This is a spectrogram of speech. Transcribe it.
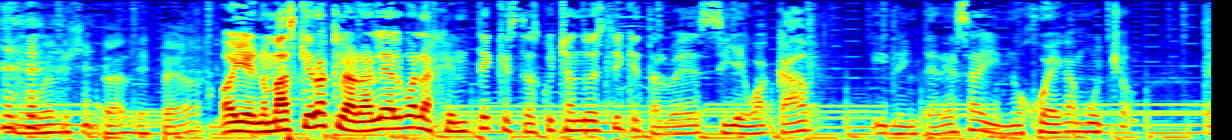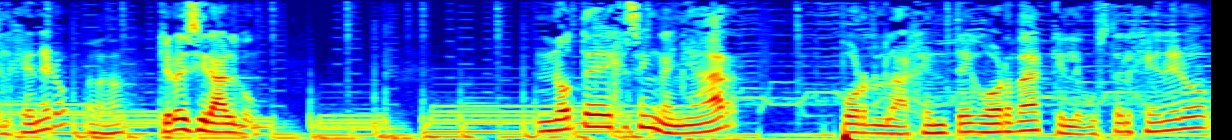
Me voy al digital, ni pedo. Oye, nomás quiero aclararle algo a la gente que está escuchando esto y que tal vez si llegó acá y le interesa y no juega mucho el género. Ajá. Quiero decir algo. No te dejes engañar por la gente gorda que le gusta el género,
